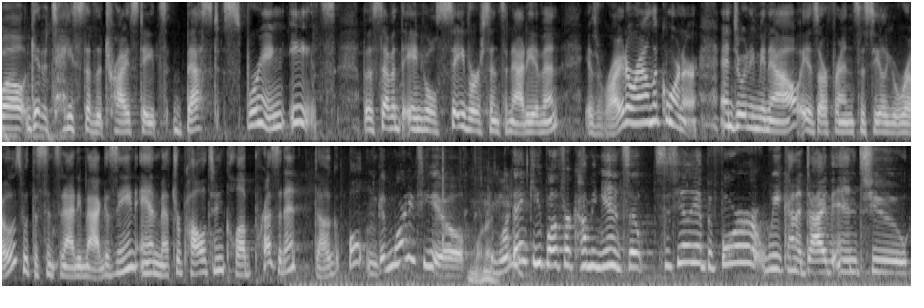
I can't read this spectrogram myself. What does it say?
Well, get a taste of the Tri-State's best spring eats. The seventh annual Savor Cincinnati event is right around the corner. And joining me now is our friend Cecilia Rose with the Cincinnati Magazine and Metropolitan Club President Doug Bolton. Good morning to you. Good morning. Good morning. Thank you both for coming in. So, Cecilia, before we kind of dive into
